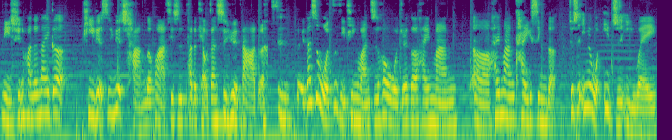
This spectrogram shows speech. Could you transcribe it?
你循环的那一个 period 是越长的话，其实它的挑战是越大的。是 对，但是我自己听完之后，我觉得还蛮呃还蛮开心的，就是因为我一直以为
